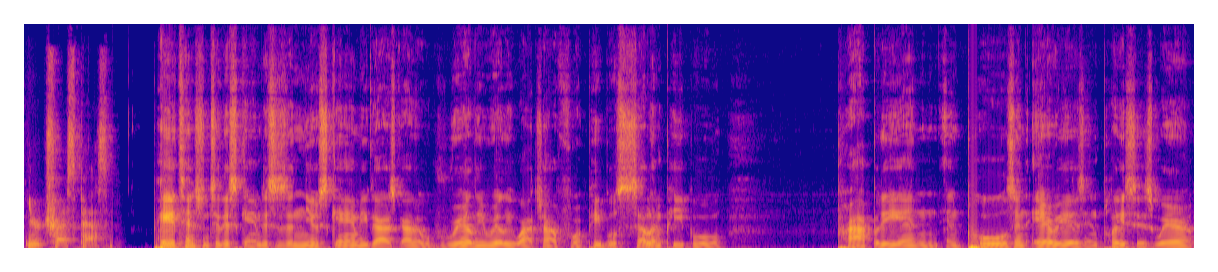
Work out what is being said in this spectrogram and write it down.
You're trespassing. Pay attention to this scam. This is a new scam you guys got to really, really watch out for. People selling people property and, and pools and areas and places where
